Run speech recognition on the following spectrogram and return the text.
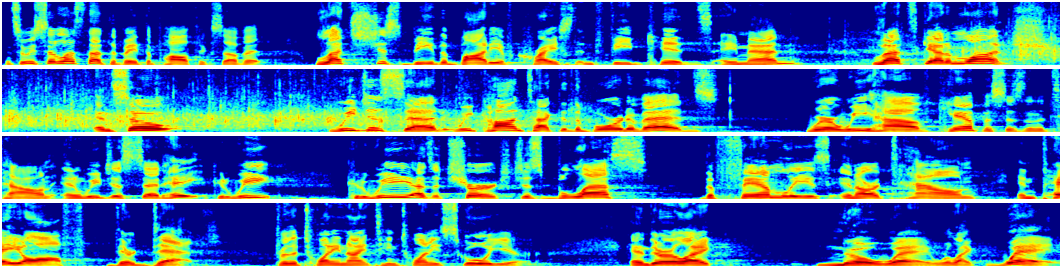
And so we said, let's not debate the politics of it. let's just be the body of Christ and feed kids. Amen? Let's get them lunch. And so we just said, we contacted the Board of Eds where we have campuses in the town, and we just said, hey, could we, could we as a church just bless the families in our town and pay off their debt for the 2019 20 school year? And they're like, no way. We're like, way.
